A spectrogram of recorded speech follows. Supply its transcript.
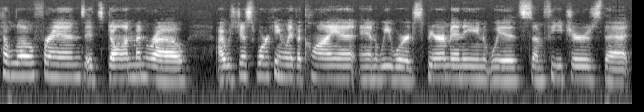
Hello, friends. It's Dawn Monroe. I was just working with a client and we were experimenting with some features that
